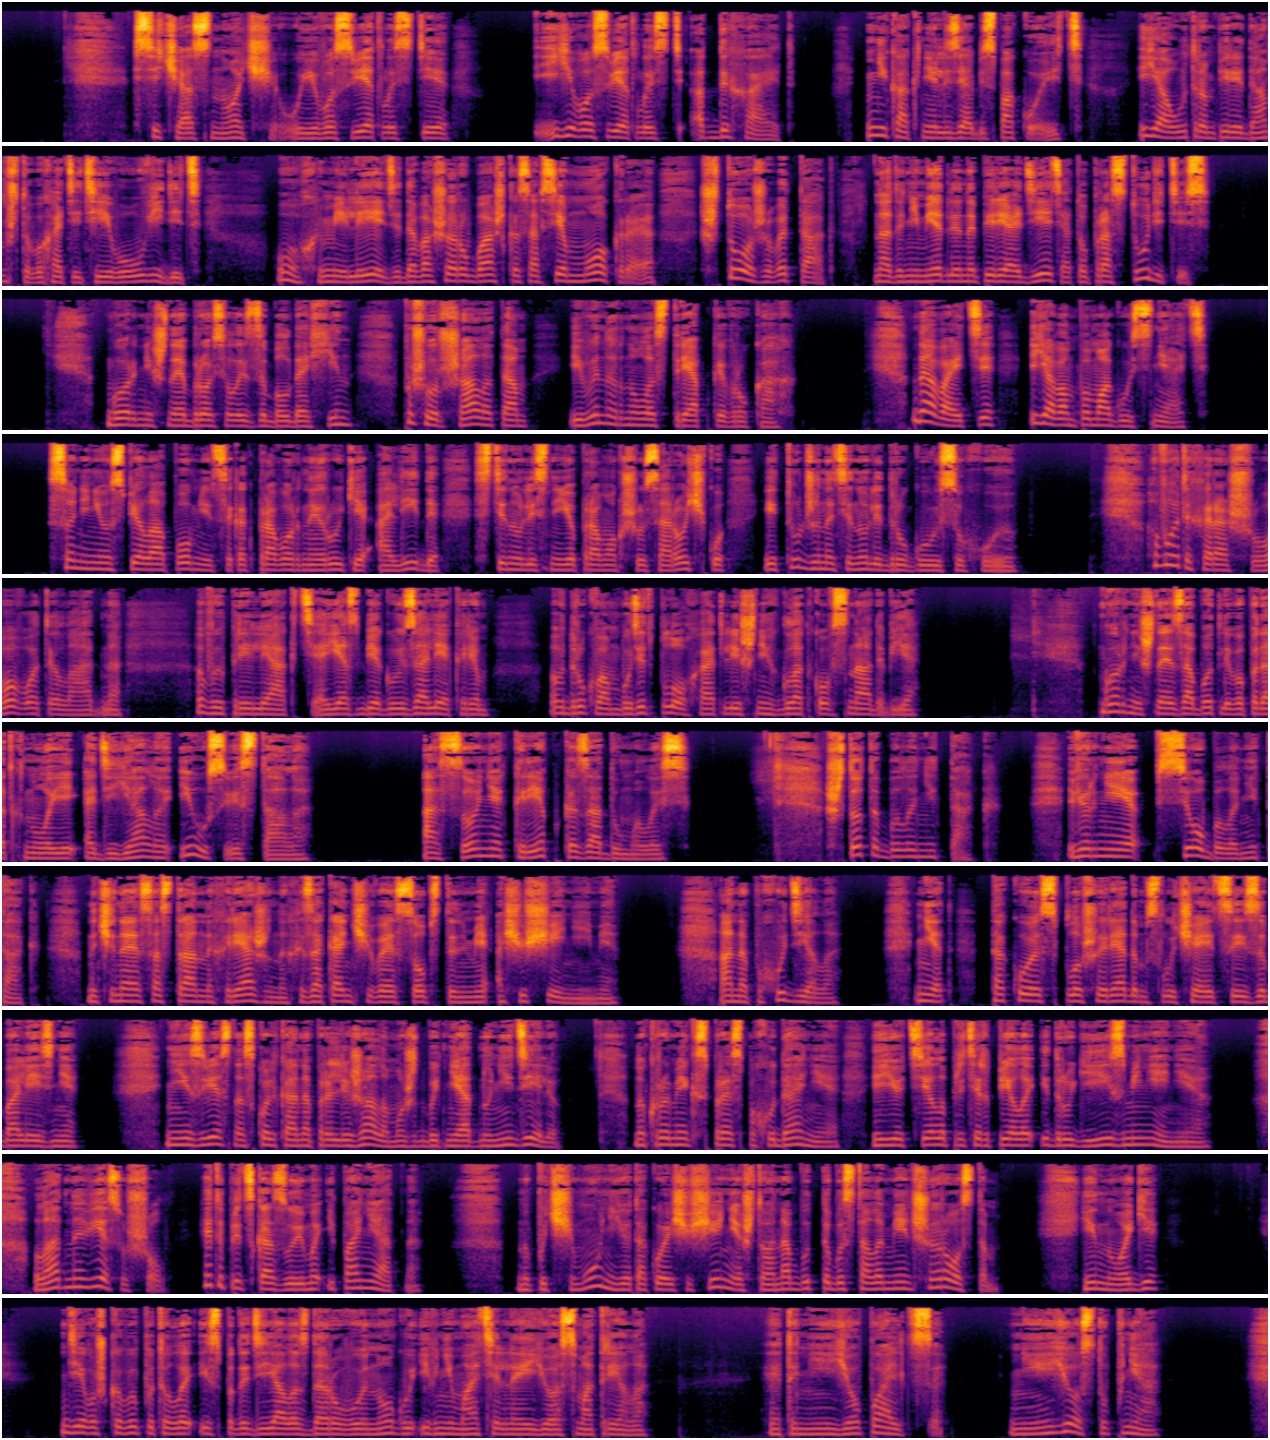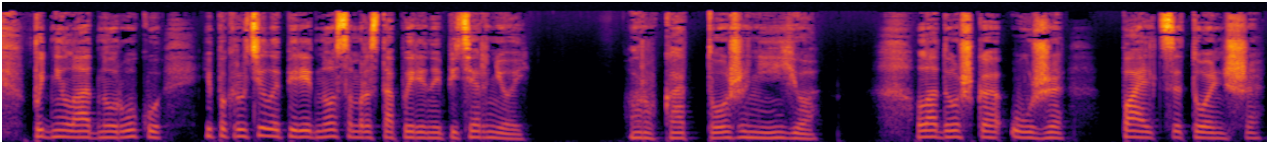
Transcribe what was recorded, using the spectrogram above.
«Сейчас ночь, у его светлости... Его светлость отдыхает. Никак нельзя беспокоить. Я утром передам, что вы хотите его увидеть. Ох, миледи, да ваша рубашка совсем мокрая. Что же вы так? Надо немедленно переодеть, а то простудитесь». Горничная бросилась за балдахин, пошуршала там и вынырнула с тряпкой в руках. «Давайте, я вам помогу снять». Соня не успела опомниться, как проворные руки Алиды стянули с нее промокшую сорочку и тут же натянули другую сухую. «Вот и хорошо, вот и ладно. Вы прилягте, а я сбегаю за лекарем. Вдруг вам будет плохо от лишних глотков снадобья». Горничная заботливо подоткнула ей одеяло и усвистала. А Соня крепко задумалась. Что-то было не так. Вернее, все было не так, начиная со странных ряженых и заканчивая собственными ощущениями. Она похудела. Нет, такое сплошь и рядом случается из-за болезни. Неизвестно, сколько она пролежала, может быть, не одну неделю. Но кроме экспресс-похудания, ее тело претерпело и другие изменения. Ладно, вес ушел, это предсказуемо и понятно. Но почему у нее такое ощущение, что она будто бы стала меньше ростом? И ноги? Девушка выпутала из-под одеяла здоровую ногу и внимательно ее осмотрела. Это не ее пальцы, не ее ступня. Подняла одну руку и покрутила перед носом растопыренной пятерней. Рука тоже не ее. Ладошка уже, пальцы тоньше.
